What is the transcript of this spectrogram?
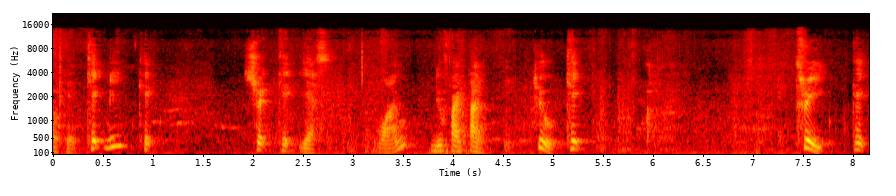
Okay, kick me, kick. Straight kick, yes. One, do five times. Two, kick. three, okay.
